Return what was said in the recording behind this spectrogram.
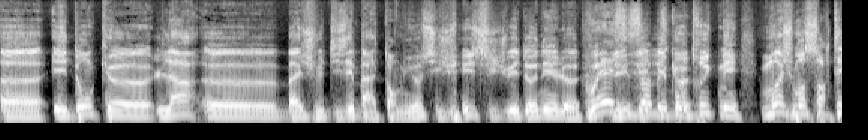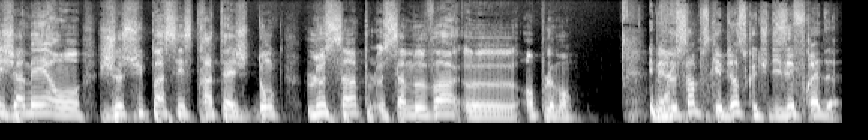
Euh, et donc euh, là, euh, bah, je disais bah tant mieux si je, si je lui ai donné le Ouais, les, c'est ça, les- les parce bons que- trucs. Mais moi, je m'en sortais jamais. En, je suis pas assez stratège. Donc le simple, ça me va euh, amplement. Et bien Merci. le simple, ce qui est bien, ce que tu disais, Fred,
